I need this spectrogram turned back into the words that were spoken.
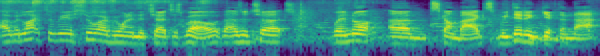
I would like to reassure everyone in the church as well that as a church we're not um, scumbags. We didn't give them that.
